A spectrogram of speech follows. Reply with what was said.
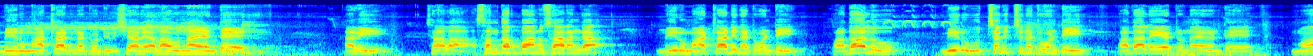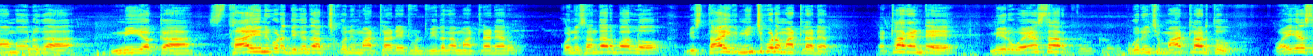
మీరు మాట్లాడినటువంటి విషయాలు ఎలా ఉన్నాయంటే అవి చాలా అసందర్భానుసారంగా మీరు మాట్లాడినటువంటి పదాలు మీరు ఉచ్చరించినటువంటి పదాలు ఏటున్నాయంటే మామూలుగా మీ యొక్క స్థాయిని కూడా దిగదార్చుకొని మాట్లాడేటువంటి విధంగా మాట్లాడారు. కొన్ని సందర్భాల్లో మీ స్థాయికి మించి కూడా మాట్లాడారు. ఎట్లాగంటే మీరు వైఎస్ఆర్ గురించి మాట్లాడుతూ వైఎస్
